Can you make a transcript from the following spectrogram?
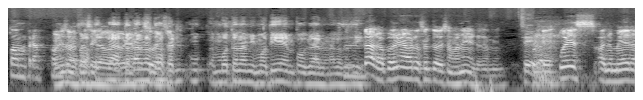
Compro. Con eso me parece que lo- Claro, lo tocando todos resuelto. en un, botón al mismo tiempo, claro, una cosa así. Claro, podrían haber resuelto de esa manera también. Sí. Porque después, ahora me voy a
